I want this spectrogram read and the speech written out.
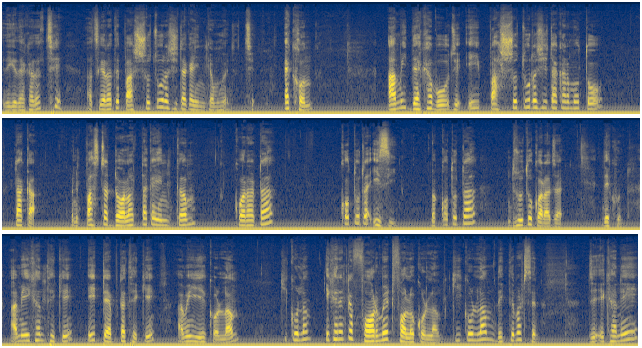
এদিকে দেখা যাচ্ছে, আজকে রাতে পাঁচশো চৌরাশি টাকা ইনকাম হয়ে যাচ্ছে। এখন আমি দেখাবো যে এই পাঁচশো চৌরাশি টাকার মতো টাকা মানে পাঁচটা ডলার টাকা ইনকাম করাটা কতটা ইজি বা কতটা দ্রুত করা যায়। দেখুন, আমি এখান থেকে, এই ট্যাবটা থেকে আমি ইয়ে করলাম। কি করলাম? এখানে একটা ফরম্যাট ফলো করলাম। কি করলাম? দেখতে পাচ্ছেন? যে এখানে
